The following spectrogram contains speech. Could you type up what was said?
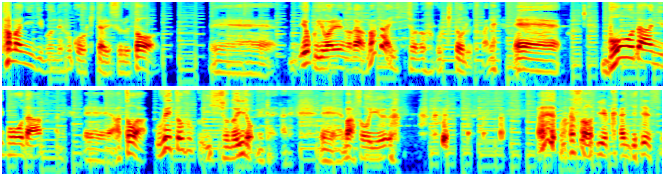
たまに自分で服を着たりすると、えー、よく言われるのが、また一緒の服着とるとかね、えー、ボーダーにボーダーとかね、えー、あとは上と服一緒の色みたいなね、え、まあそういう まあそういう感じです。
